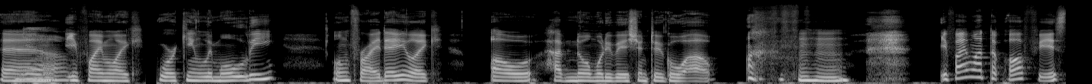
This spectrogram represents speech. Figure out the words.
and Yeah. if I'm like working remotely on Friday, like I'll have no motivation to go out. Mm-hmm. if I'm at the office,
